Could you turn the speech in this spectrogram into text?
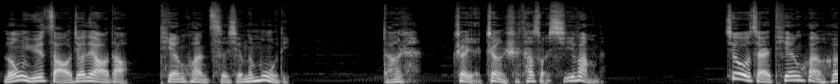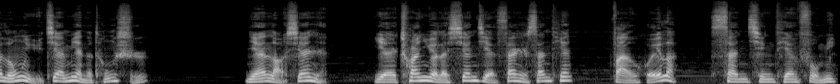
龙宇早就料到天幻此行的目的，当然，这也正是他所希望的。就在天幻和龙宇见面的同时，年老仙人也穿越了仙界三十三天，返回了三清天复命。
